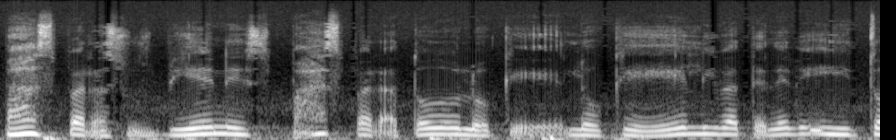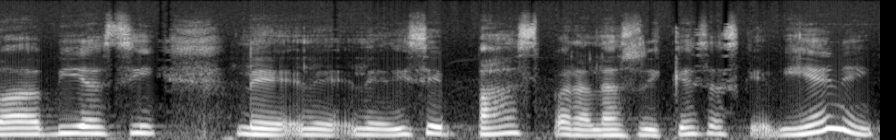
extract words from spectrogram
paz para sus bienes, paz para todo lo que, lo que él iba a tener y todavía sí le, dice paz para las riquezas que vienen.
